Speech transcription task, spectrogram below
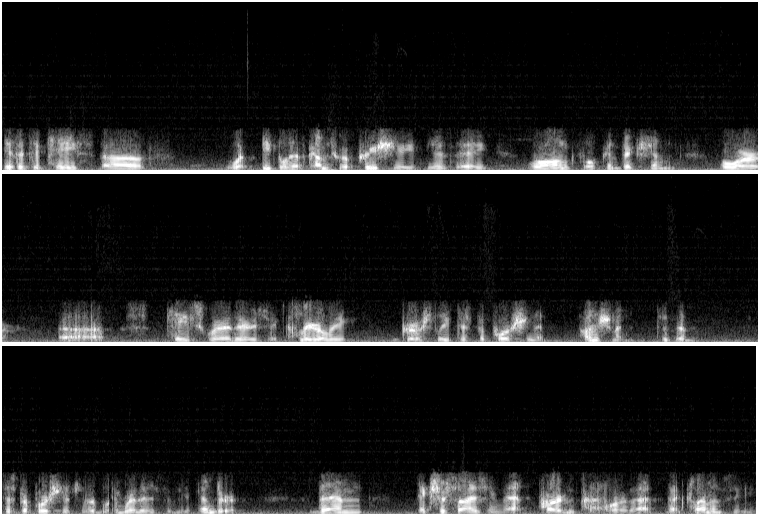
If it's a case of what people have come to appreciate is a wrongful conviction or uh, case where there's a clearly grossly disproportionate punishment to the disproportionate to the blameworthiness of the offender, then exercising that pardon power, that that clemency,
